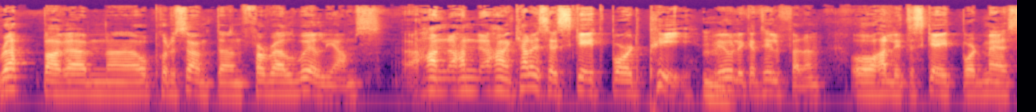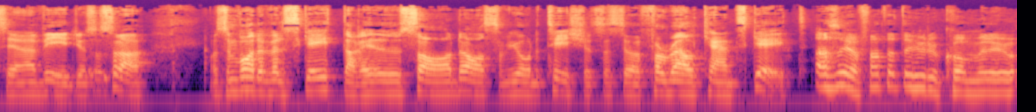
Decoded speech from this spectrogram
rapparen eh, och producenten Pharrell Williams. Han, han, han kallade sig Skateboard P Mm. vid olika tillfällen. Och hade lite skateboard med sig i sina videos och sådär. Och sen var det väl skatare i USA då som gjorde t-shirts som stod Pharrell can't skate. Alltså jag fattar inte hur du kommer ihåg...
